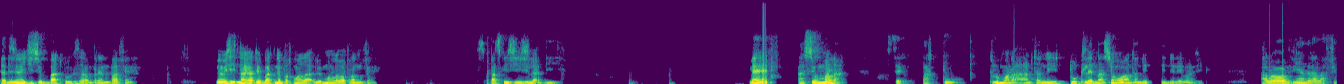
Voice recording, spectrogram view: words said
Il y a des gens qui se battent pour que ça ne prenne pas fin. Même si tu n'as qu'à te battre n'importe comment, le monde là va prendre fin. C'est parce que Jésus l'a dit. Mais en ce moment-là, c'est partout, tout le monde a entendu, toutes les nations ont entendu parler de l'évangile. Alors viendra la fin.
